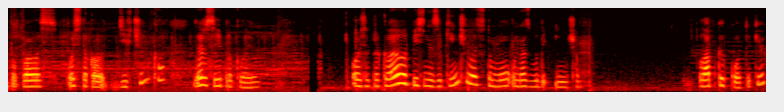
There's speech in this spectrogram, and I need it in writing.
Нам попалась ось така дівчинка. Зараз я її приклею. Ось я приклеїла, пісня закінчилась, тому у нас буде інша. Лапки котиків.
